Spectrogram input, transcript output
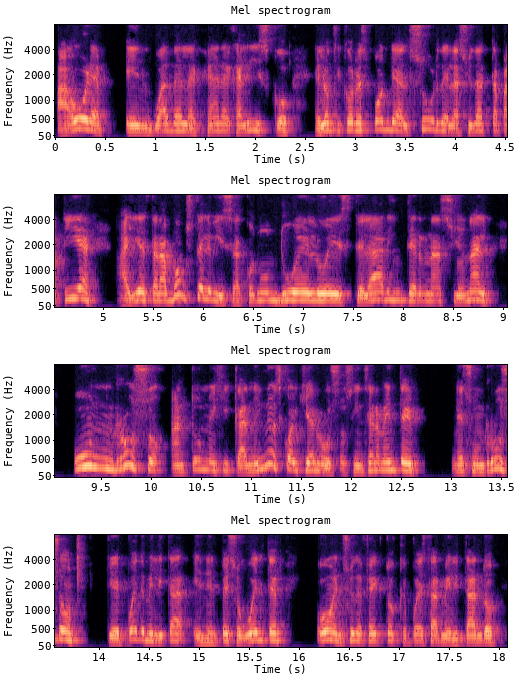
ahora en Guadalajara, Jalisco, en lo que corresponde al sur de la ciudad Tapatía. Ahí estará Vox Televisa con un duelo estelar internacional, un ruso ante un mexicano, y no es cualquier ruso, sinceramente es un ruso que puede militar en el peso welter o en su defecto que puede estar militando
